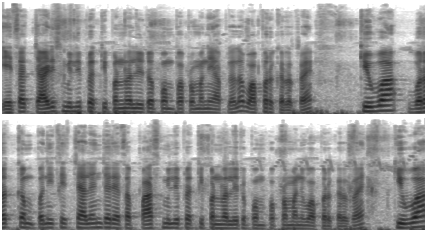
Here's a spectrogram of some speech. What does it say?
याचा चाळीस मिली प्रति पंधरा लिटर पंपाप्रमाणे आपल्याला वापर करायचा आहे. किंवा वरद कंपनीचे चॅलेंजर याचा पाच मिली प्रति पंधरा लिटर पंपाप्रमाणे वापर करायचा आहे किंवा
